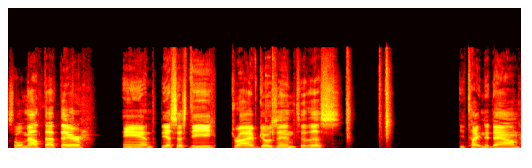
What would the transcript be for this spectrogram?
So we'll mount that there and the SSD drive goes into this. You tighten it down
